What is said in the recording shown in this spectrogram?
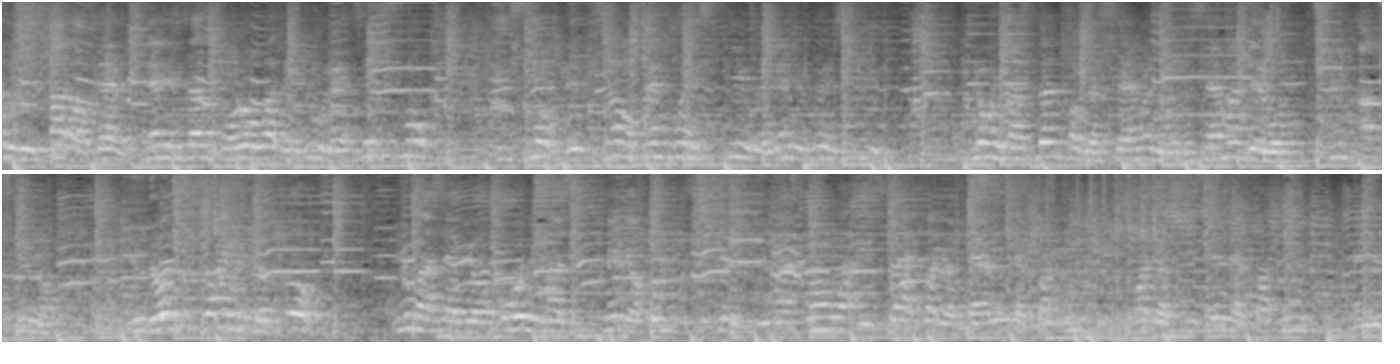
Want to be part of them, then you just follow what they do. They say smoke, you smoke. They, some of them go and steal, and then you go and steal. No, you must learn from the salmon. You know. The salmon they will swim upstream. You, know. you don't join with the flow. You must have your own, you must make your own decisions. You must know what is right, what your parents have taught you, what your teachers have taught you, and you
